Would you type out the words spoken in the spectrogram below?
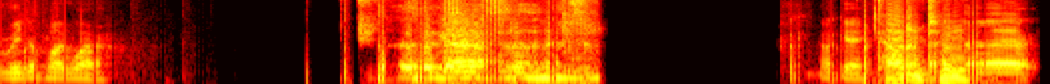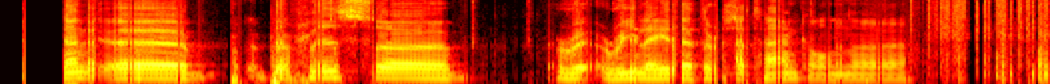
Redeploy where? There's a gas and the next Okay. Carentan. Uh, can, uh, p- p- please uh, re- relay that there's a tank on uh, on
